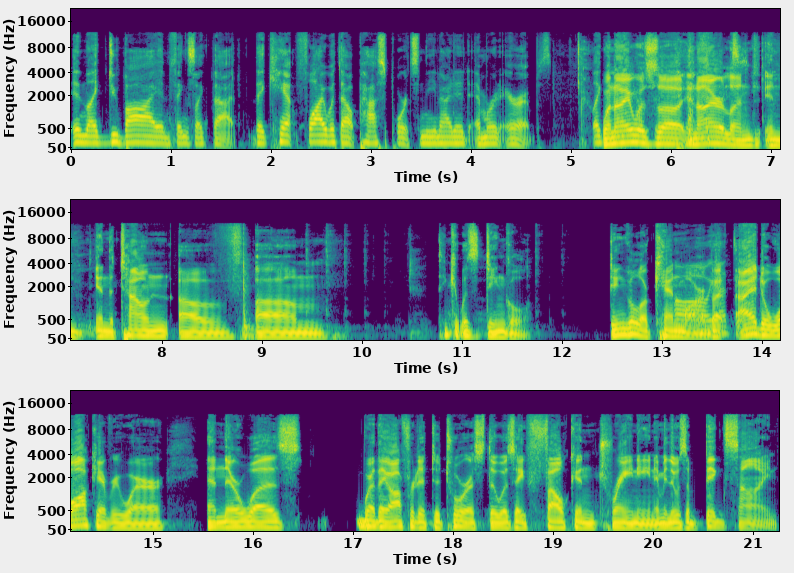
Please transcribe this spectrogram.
in like Dubai and things like that, they can't fly without passports in the United Emirate Arabs. Like When I was uh, in Ireland, in in the town of, um, I think it was Dingle, Dingle or Kenmare, Oh, yeah, but I had to walk everywhere, and there was where they offered it to tourists. There was a falcon training. I mean, there was a big sign,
